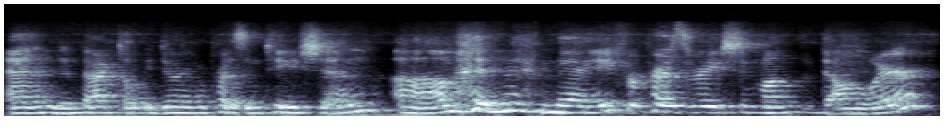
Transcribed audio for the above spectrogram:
And in fact, I'll be doing a presentation um, in May for Preservation Month of Delaware.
